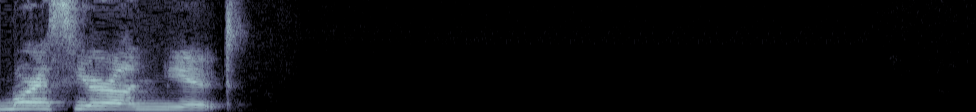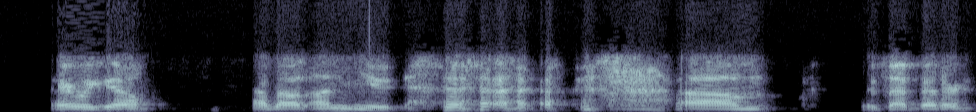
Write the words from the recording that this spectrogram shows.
Maurice, you're on mute. There we go. How about unmute? um, is that better?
